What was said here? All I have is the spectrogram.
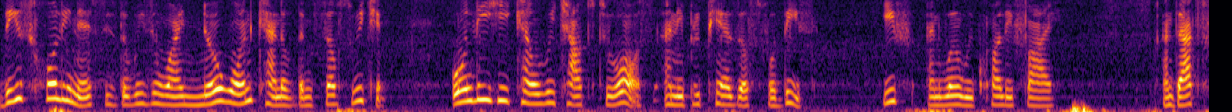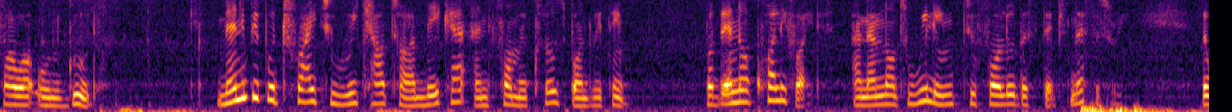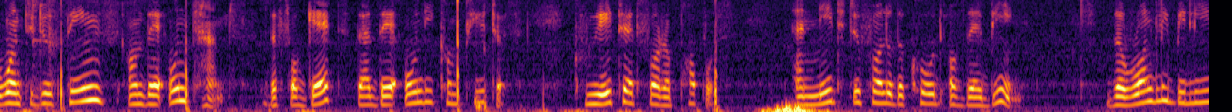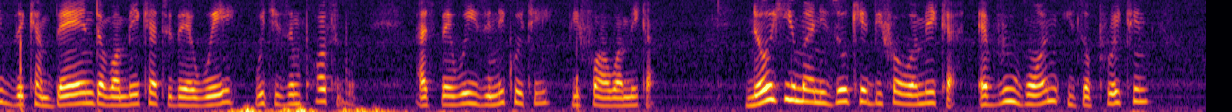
This holiness is the reason why no one can of themselves reach Him. Only He can reach out to us, and He prepares us for this, if and when we qualify, and that's for our own good. Many people try to reach out to our Maker and form a close bond with Him, but they're not qualified and are not willing to follow the steps necessary. They want to do things on their own terms. They forget that they're only computers created for a purpose and need to follow the code of their being. They wrongly believe they can bend our Maker to their way, which is impossible, as their way is iniquity before our Maker. No human is okay before our Maker. Everyone is operating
